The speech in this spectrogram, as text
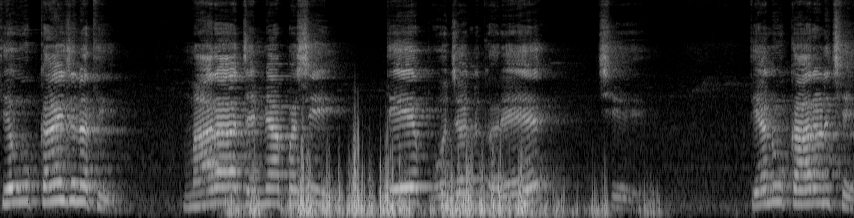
તેવું કાંઈ જ નથી. મારા જમ્યા પછી તે ભોજન કરે છે. તેનું કારણ છે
